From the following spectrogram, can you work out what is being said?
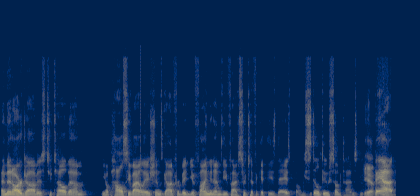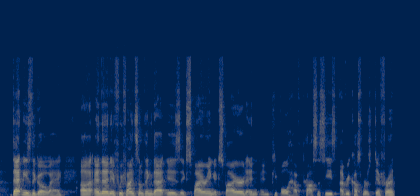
and then our job is to tell them you know policy violations god forbid you find an md5 certificate these days but we still do sometimes. Yeah. Bad that needs to go away. Uh, and then if we find something that is expiring expired and and people have processes every customer is different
